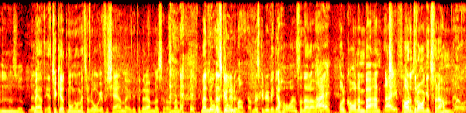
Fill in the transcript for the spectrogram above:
Mm. Alltså, men jag, jag tycker att många meteorologer förtjänar ju lite berömmelse. Men, men, men, skulle du, ja, men skulle du vilja ha en sån där Nej. orkanen Bernt Nej, har dragit fram? Ja.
